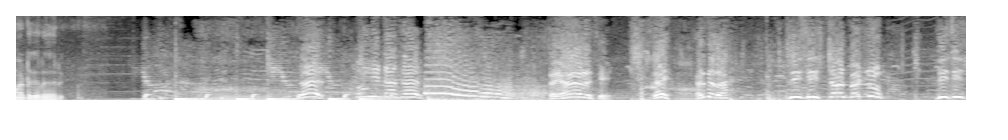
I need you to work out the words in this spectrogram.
மாட்டேங்கிறாரு. டேய், யார் இது? டேய், எடுத்துடுறா. This is not bedroom. This is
